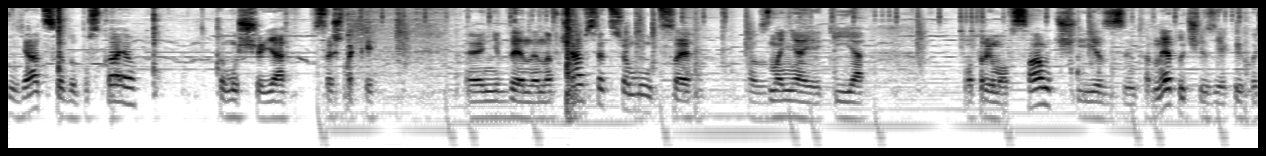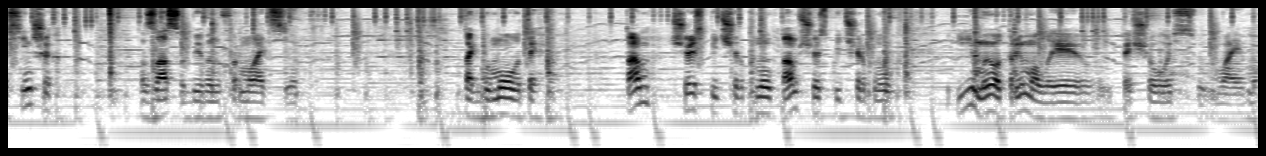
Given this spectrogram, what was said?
Я це допускаю, тому що я все ж таки е, ніде не навчався цьому. Це знання, які я отримав сам, чи з інтернету, чи з якихось інших засобів інформації. Так би мовити, там щось підчерпнув, там щось підчерпнув. І ми отримали те, що ось маємо.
